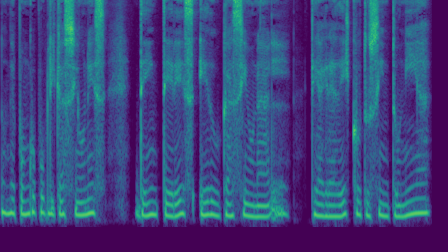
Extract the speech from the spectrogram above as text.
donde pongo publicaciones de interés educacional. Te agradezco tu sintonía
